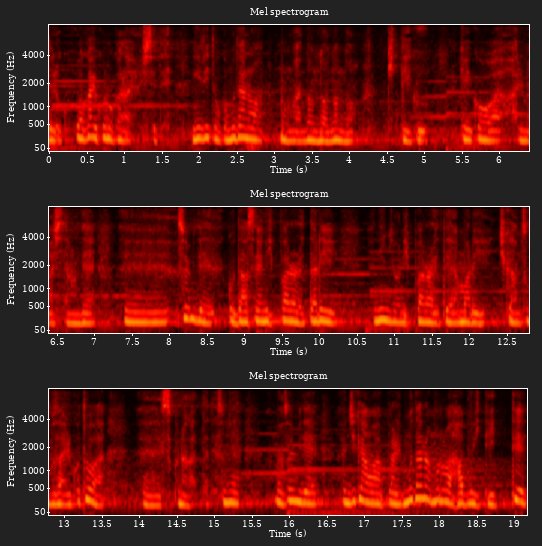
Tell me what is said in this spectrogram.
努力若い頃からしてて義理とか無駄なものがどんどんどんどん切っていく傾向がありましたので、えー、そういう意味でこう惰性に引っ張られたり人情に引っ張られてあんまり時間潰されることはえー、少なかったですね。まあ、そういう意味で時間はやっぱり無駄なものは省いていって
